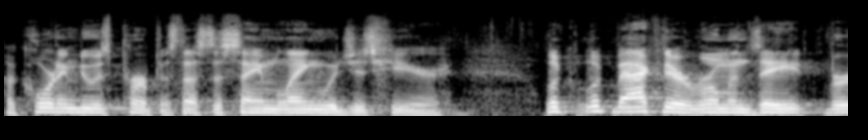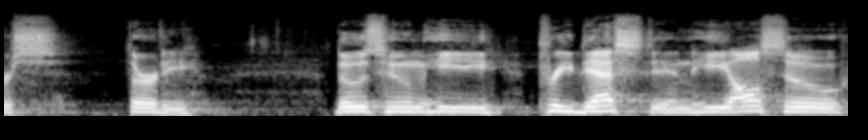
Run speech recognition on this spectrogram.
according to his purpose. That's the same language as here. Look, look back there Romans 8, verse 30. Those whom he predestined, he also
